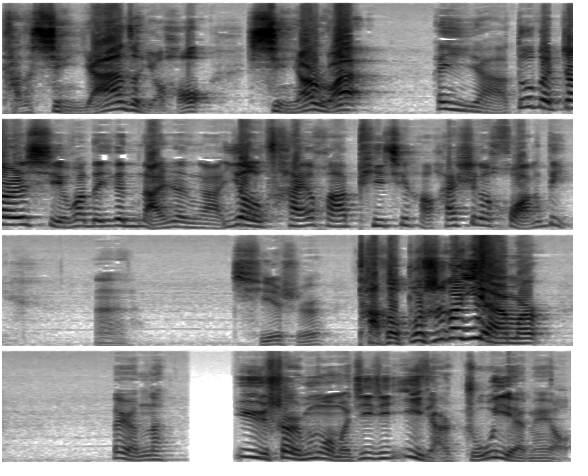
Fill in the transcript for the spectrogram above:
他的心眼子也好，心眼软，哎呀，多么招人喜欢的一个男人啊！有才华，脾气好，还是个皇帝。嗯，其实他都不是个爷们儿，为什么呢？遇事儿磨磨唧唧，一点主意也没有，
